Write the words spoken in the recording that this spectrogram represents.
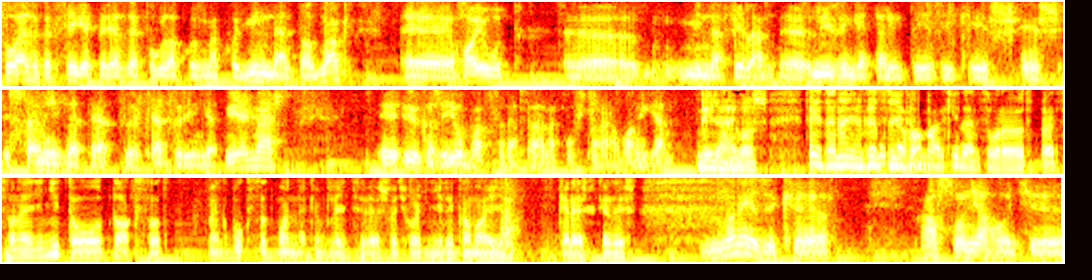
Szóval ezek a cégek pedig ezzel foglalkoznak, hogy mindent adnak, hajót, mindenféle leasinget elintézik, és, és, és személyzetet, cateringet, mi egymást, ők azért jobban szerepelnek mostanában, igen. Világos. Péter, nagyon köszönjük. Ha már 9 óra 5 perc van, egy nyitó daxot, meg buxot, mondj nekünk légy szíves, hogy hogy nyílik a mai kereskedés. Na nézzük, azt mondja, hogy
